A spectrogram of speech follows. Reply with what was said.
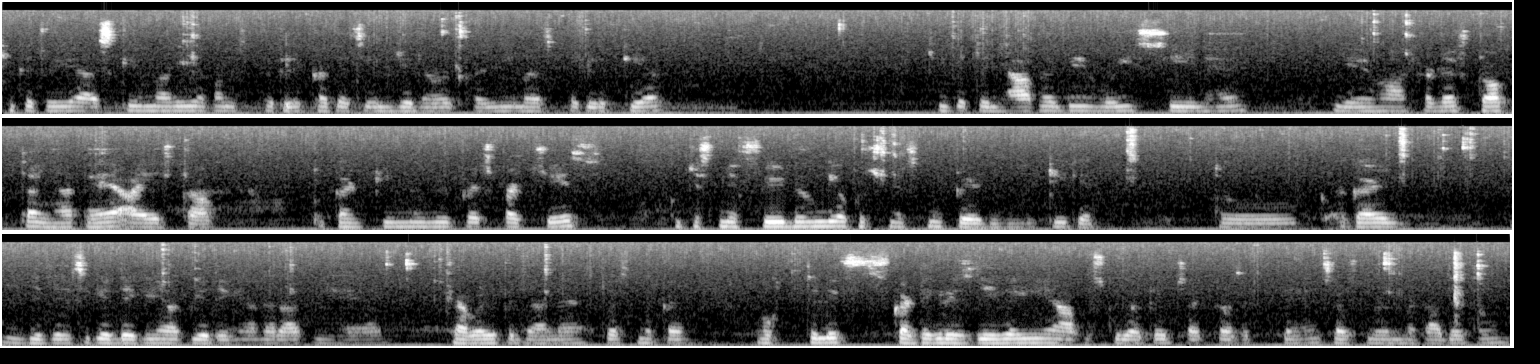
ठीक है तो ये आइसक्रीम आ गई अब हम इस पर क्लिक करते हैं मुझे डाउनलोड करनी है मैं इस पर क्लिक किया। ठीक है तो यहाँ पर भी वही सीन है। ये वहाँ का स्टॉक था, यहाँ पे है आई स्टॉक तो कंटिन्यू प्रेस परचेज कुछ इसमें फ़ीड होंगी और कुछ इसमें पेड होंगी, ठीक है। तो अगर ये जैसे कि देखें, आप ये देखें, अगर आप है ट्रैवल पे जाना है तो इसमें मुख्तलिफ़ कैटेगरीज दी गई हैं, आप उसको जाकर चेक कर सकते हैं सर मैं बता देता हूँ।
